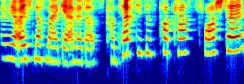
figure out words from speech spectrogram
Wollen wir euch nochmal gerne das Konzept dieses Podcasts vorstellen.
